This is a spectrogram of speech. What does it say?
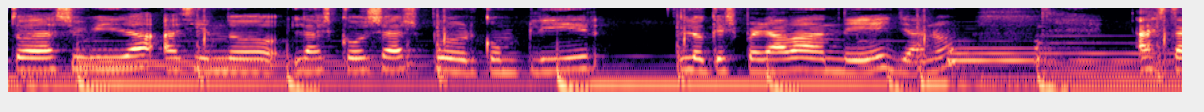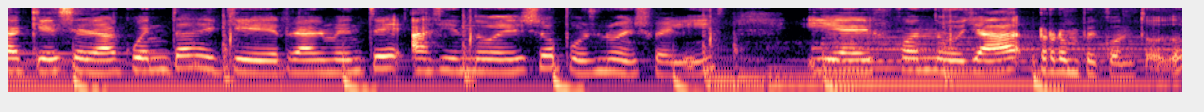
toda su vida haciendo las cosas por cumplir lo que esperaban de ella, ¿no? Hasta que se da cuenta de que realmente haciendo eso pues no es feliz y es cuando ya rompe con todo.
